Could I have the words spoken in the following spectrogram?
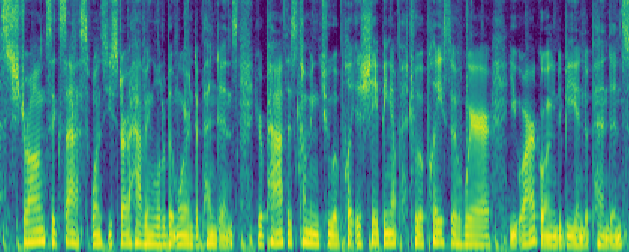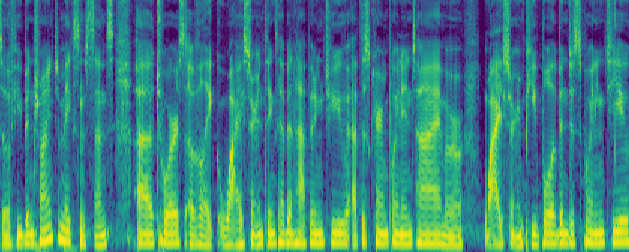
strong success once you start having a little bit more independence. Your path is coming to a place is shaping up to a place of where you are going to be independent. So if you've been trying to make some sense uh taurus of like why certain things have been happening to you at this current point in time or why certain people have been disappointing to you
